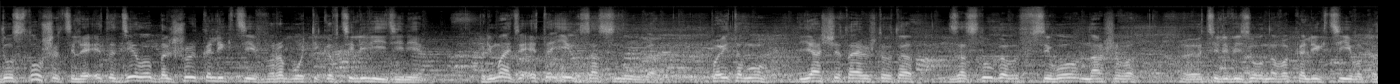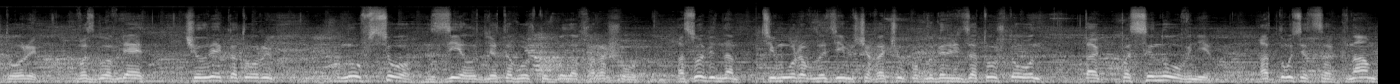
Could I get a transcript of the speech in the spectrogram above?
до слушателя, это делал большой коллектив работников телевидения. Понимаете, это их заслуга. Поэтому я считаю, что это заслуга всего нашего э, телевизионного коллектива, который возглавляет человек, который ну, все сделал для того, чтобы было хорошо. Особенно Тимура Владимировича хочу поблагодарить за то, что он так по-сыновне относятся к нам.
